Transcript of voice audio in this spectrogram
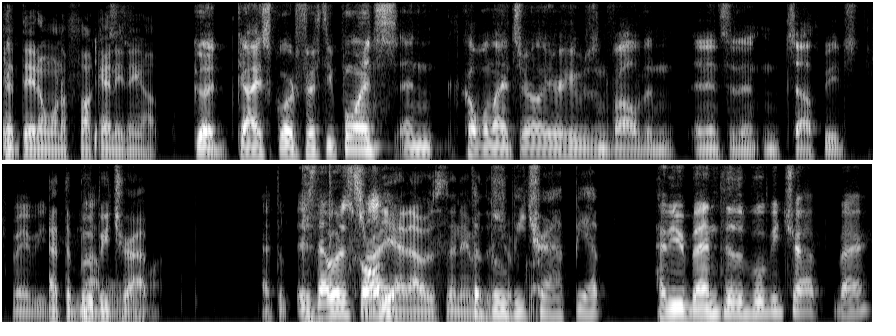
That they don't want to fuck Yes. anything up. Good guy scored 50 points, and a couple nights earlier he was involved in an incident in South Beach. Maybe At the booby trap. At the is that what it's called? Yeah, that was the name The of the strip booby club. trap. Yep. Have you been to the booby trap, Barry?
